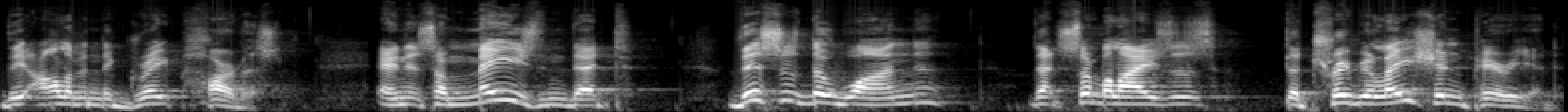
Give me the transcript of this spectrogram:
the olive and the grape harvest. And it's amazing that this is the one that symbolizes the tribulation period.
